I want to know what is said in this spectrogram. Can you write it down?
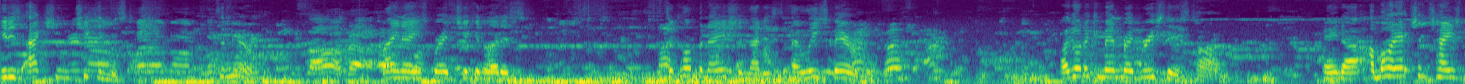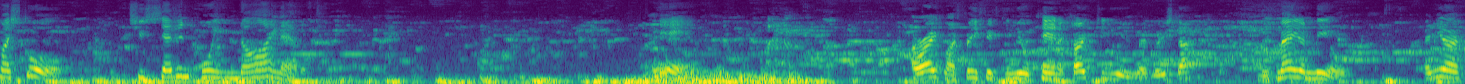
it is actual chicken this time. It's a miracle. Mayonnaise, bread, chicken, lettuce. It's a combination that is at least bearable. I got to commend Red Rooster this time. And uh, I might actually change my score to 7.9 out of 10. Yeah. I raised my 350ml can of Coke to you, Red Rooster. It was made a meal. And you know,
